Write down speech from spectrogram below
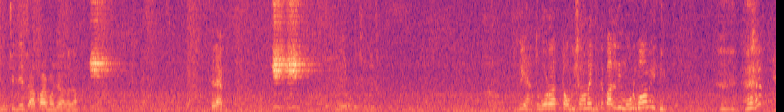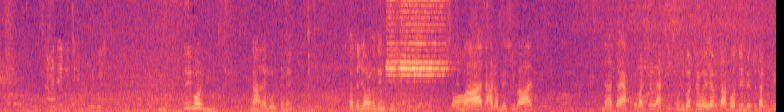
লুচি দিয়ে চা খাওয়ার মজা আলাদা। দেখ তুই এত বড় একটা অভিশাপ আমায় দিতে পারলি মরবো আমি? হ্যাঁ তুই মরবি? না রে বলতে নেই। কত জন্মদিন তুই বাদ আরও বেশি বাদ। যা তো একশো বছর একশো কুড়ি বছর হয়ে যাবে তারপর তুই বেঁচে থাকবি।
